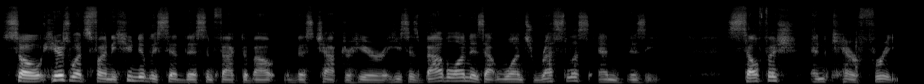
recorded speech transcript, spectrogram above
So here's what's funny. Hugh Nibley said this, in fact, about this chapter here. He says Babylon is at once restless and busy, selfish and carefree.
